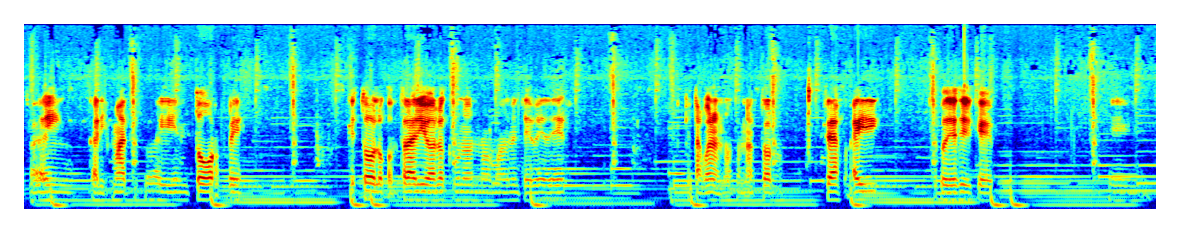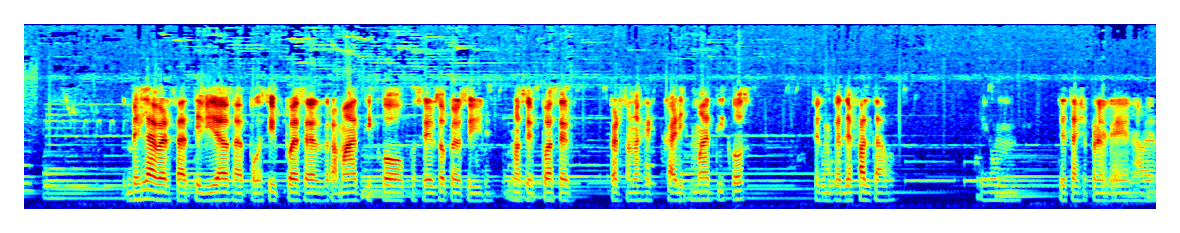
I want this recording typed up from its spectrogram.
o sea, alguien carismático, alguien torpe. Que es todo lo contrario a lo que uno normalmente ve de él. Que está bueno, no, un actor. O sea, ahí se podría decir que eh, ves la versatilidad, o sea, porque sí puede ser dramático, puede ser eso, pero sí, no sé, puede ser personajes carismáticos, o sea, como que le falta eh, un detalle ponerle a ver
